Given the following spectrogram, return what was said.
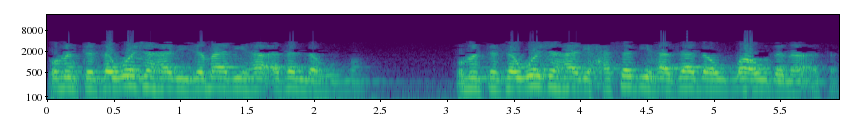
ومن تزوجها لجمالها أذله الله ومن تزوجها لحسبها زاده الله دناءة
